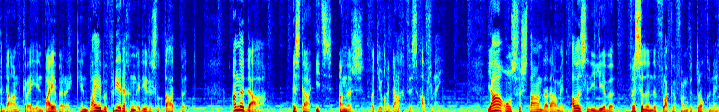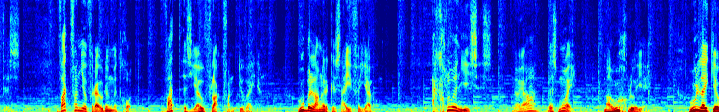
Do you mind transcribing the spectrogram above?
gedaan kry en baie bereik en baie bevrediging uit die resultaat put. Ander dae is daar iets anders wat jou gedagtes aflei. Ja, ons verstaan dat daar met alles in die lewe wisselende vlakke van betrokkenheid is. Wat van jou verhouding met God? Wat is jou vlak van toewyding? Hoe belangrik is hy vir jou? Ek glo in Jesus. Nou ja, dis mooi. Maar hoe glo jy? Hoe lyk jou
